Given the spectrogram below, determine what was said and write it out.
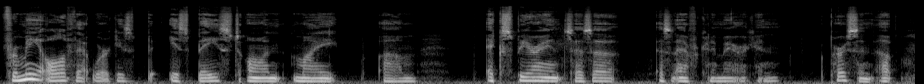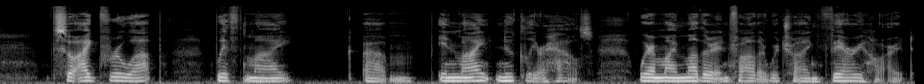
for me, all of that work is is based on my um, experience as a as an African American person. Uh, so I grew up with my um, in my nuclear house, where my mother and father were trying very hard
